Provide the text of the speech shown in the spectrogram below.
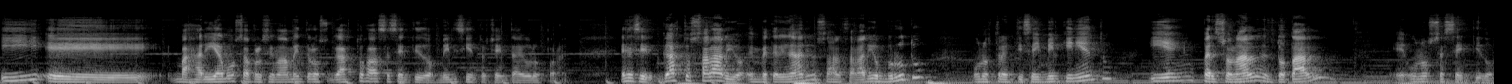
y eh, bajaríamos aproximadamente los gastos a 62.180 euros por año. Es decir, gastos salarios en veterinarios, salario bruto, unos 36.500 y en personal, en total, eh, unos 62.000.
